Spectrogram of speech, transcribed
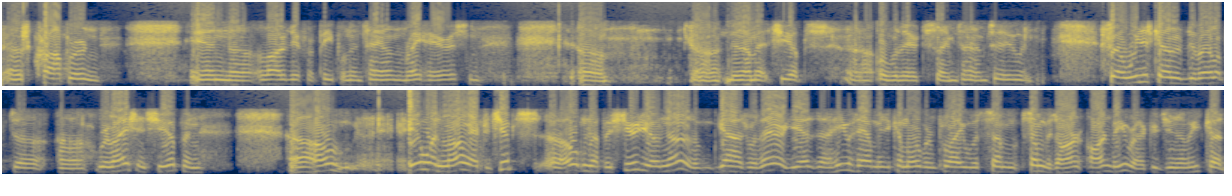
it was Cropper and and uh, a lot of different people in town, Ray Harris, and um, uh, then I met Chips uh, over there at the same time too, and so we just kind of developed a, a relationship and uh, oh, it wasn't long after Chips uh, opened up his studio. None of the guys were there yet. Uh, he would have me to come over and play with some some of his R and B records. You know, he cut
